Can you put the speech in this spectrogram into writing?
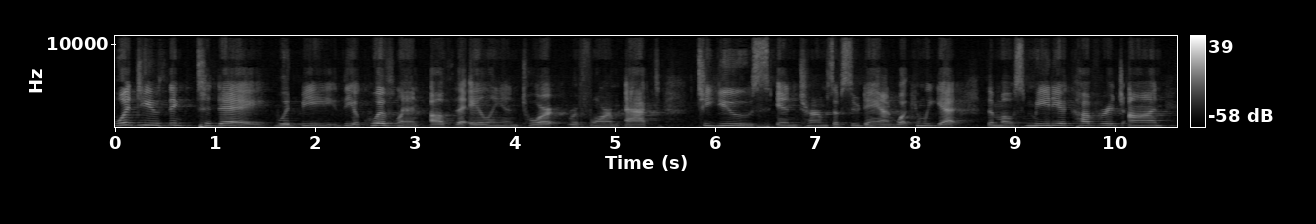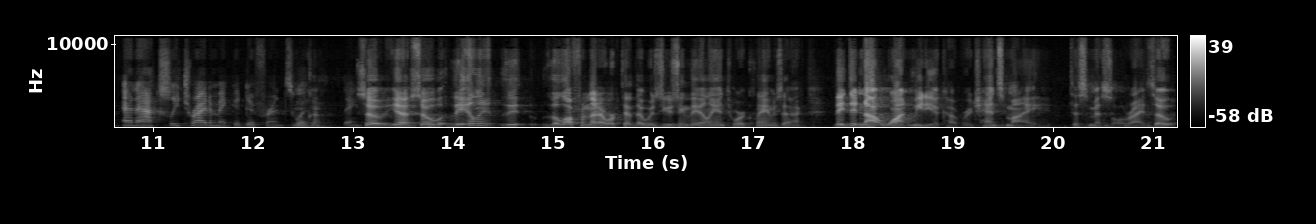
what do you think today would be the equivalent of the Alien Tort Reform Act to use in terms of Sudan? What can we get the most media coverage on and actually try to make a difference with? Okay. So, yeah, so the alien, the, the law firm that I worked at that was using the Alien Tort Claims Act, they did not want media coverage, hence my dismissal, right? So,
